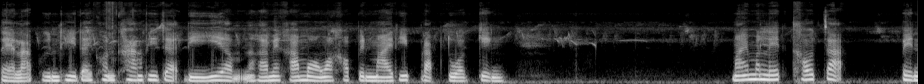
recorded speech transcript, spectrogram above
แต่ละพื้นที่ได้ค่อนข้างที่จะดีเยี่ยมนะคะแม่ค้ามองว่าเขาเป็นไม้ที่ปรับตัวเก่ง ไม้เมล็ดเขาจะเป็น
